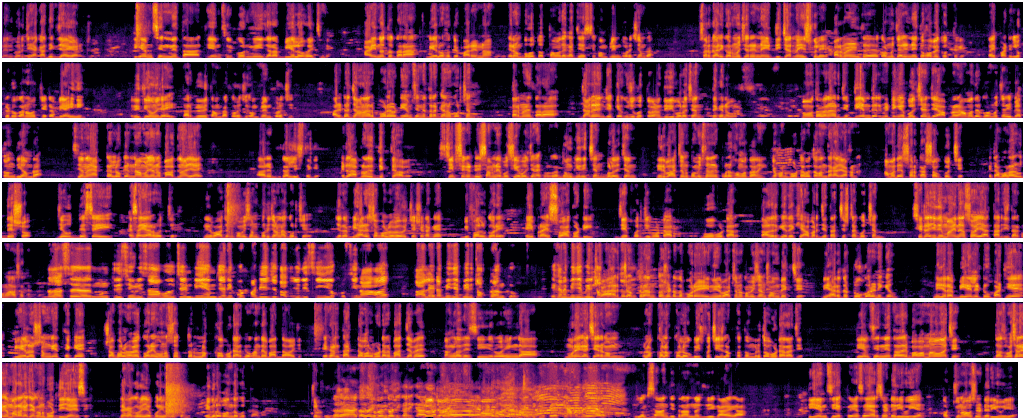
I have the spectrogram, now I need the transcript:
Complain করেছি একাধিক জায়গায়। টিএমসির নেতা, টিএমসির কর্মী যারা বিএলও হয়েছে, আইনত তারা বিএলও হতে পারে না। এরকম বহু তথ্য আমাদের কাছে এসছে কমপ্লেন করেছি আমরা। সরকারি কর্মচারী নেই টিচার নেই স্কুলে পার্মানেন্ট কর্মচারী নেই তো হবে থেকে তাই পার্টির লোককে ঢোকানো হচ্ছে, এটা বেআইনি। রীতি অনুযায়ী তার বিরোধিতা আমরা করেছি কমপ্লেন করেছি। আর এটা জানার পরেও টিএমসি নেতারা কেন করছেন? তার মানে তারা জানেন যে কেউ কিছু করতে পারে না। দিদি বলেছেন, দেখে নেব। মমতা ব্যানার্জি ডিএমদের মিটিং এ বলছেন যে, আপনারা আমাদের কর্মচারী বেতন দিয়ে আমরা যেন একটা লোকের নামও যেন বাদ না যায় আর ভোটার লিস্ট থেকে। এটা আপনাদের দেখতে হবে। চিফ সেক্রেটারির সামনে বসিয়ে বলছেন, এক প্রকার ধমকি দিচ্ছেন, বলে দিচ্ছেন, নির্বাচন কমিশনের কোনো ক্ষমতা নেই। যখন ভোট হবে তখন দেখা যাবে এখন আমাদের সরকার সব করছে। এটা বলার উদ্দেশ্য, যে উদ্দেশ্যে এই এসআইআর হচ্ছে, নির্বাচন কমিশন পরিচালনা করছে, যেটা বিহারে সফলভাবে হচ্ছে সেটাকে বিফল করে এই প্রায় সোয়া কোটি যে ফর্জি ভোটার, ভুয়ো ভোটার তাদেরকে রেখে আবার জেতার চেষ্টা করছেন। সেটা যদি মাইনাস হয়ে যায় তার জিতার কোনো আশা থাকবে দাদা মন্ত্রী শিউলি সাহা বলছেন ডিএম যে রিপোর্ট পাঠিয়েছে তাতে যদি সিইও খুশি না হয় তাহলে এটা বিজেপির চক্রান্ত। এখানে বিজেপির কার চক্রান্ত সেটা তো পরে নির্বাচন কমিশন সব দেখছে। বিহারে তো টু করেনি কেউ। নিজেরা বিএলএ টু পাঠিয়ে বিএলওর সঙ্গে থেকে সফলভাবে করে উনসত্তর লক্ষ ভোটারকে ওখান থেকে বাদ দেওয়া হয়েছে। এখানে তার ডবল ভোটার বাদ যাবে। বাংলাদেশি রোহিঙ্গা মরে গেছে এরকম লক্ষ লক্ষ লোক বিশ পঁচিশ লক্ষ তো মৃত ভোটার আছে টিএমসির নেতাদের বাবা মাও আছে দশ বছর আগে মারা গেছে এখন ভোট দিয়ে যায় এসে দেখা করে যায় পরিবারের সঙ্গে এগুলো বন্ধ করতে হবে চলুন दादा आज दादा, शुभेंदु हिंदी- अधिकारी का कॉन्फ्रेंस के ऊपर एफआईआर हुआ है राजनीति पे क्या बताइए आप इलेक्शन जितना नजदीक आएगा टीएमसी एक तो एसआईआर से डरी हुई है और चुनाव से डरी हुई है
